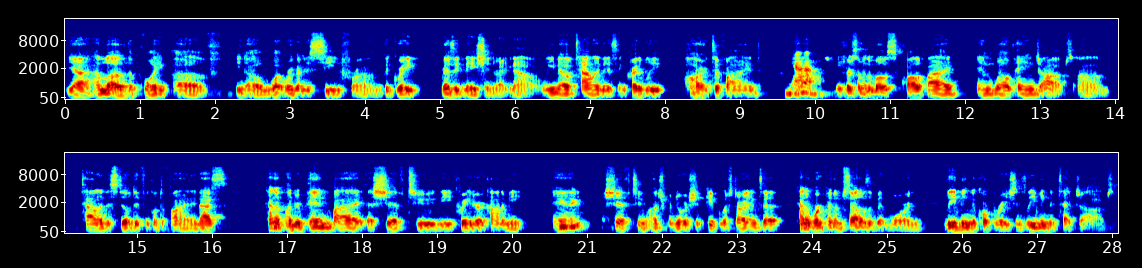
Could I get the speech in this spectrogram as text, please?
Yeah, I love the point of you know what we're going to see from the great resignation right now. We know talent is incredibly hard to find. Yeah. Um, for some of the most qualified and well-paying jobs, um, talent is still difficult to find, and that's kind of underpinned by a shift to the creator economy and mm-hmm. a shift to entrepreneurship. People are starting to kind of work for themselves a bit more and leaving the corporations, leaving the tech jobs,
